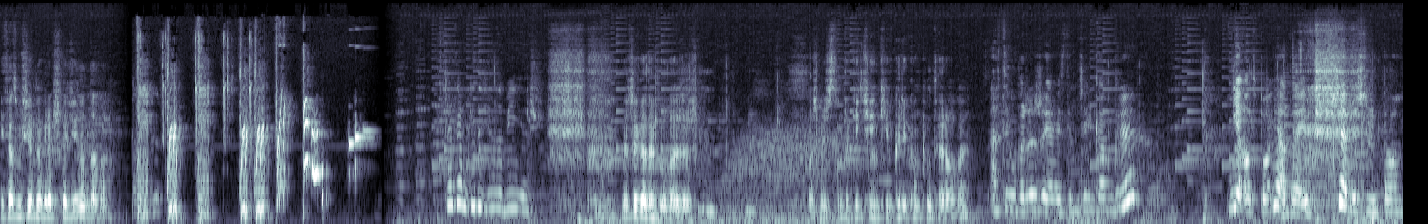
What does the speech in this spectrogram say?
I teraz musimy tę grę przychodzić od nowa. Czekam, kiedy się zabijesz. Dlaczego tak uważasz? Masz że są takie cienki w gry komputerowe? A ty uważasz, że ja jestem cienka w gry? Nie odpowiadaj. Przemyśl to.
